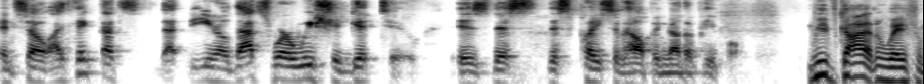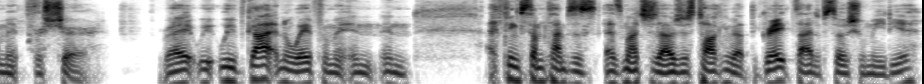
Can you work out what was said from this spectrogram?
And so I think that's that. You know, that's where we should get to is this this place of helping other people. We've gotten away from it for sure right? We, we've gotten away from it. And, and I think sometimes as, as much as I was just talking about the great side of social media,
